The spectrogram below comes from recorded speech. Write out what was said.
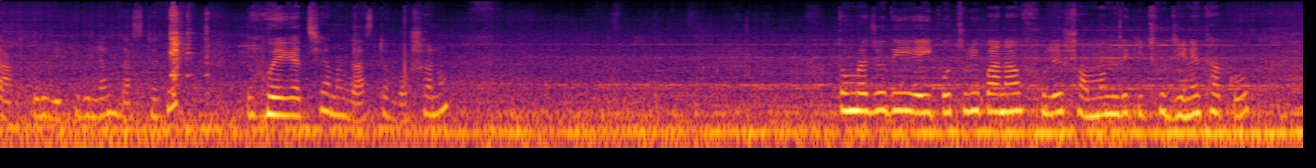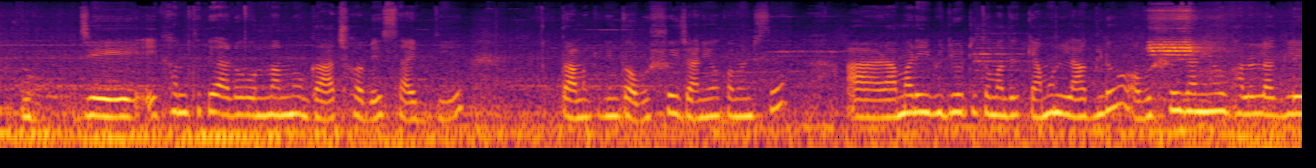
কাট করে রেখে দিলাম গাছটাকে। হয়ে গেছে আমার গাছটা বসানো। তোমরা যদি এই কচুরিপানা ফুলের সম্বন্ধে কিছু জেনে থাকো, যে এখান থেকে আরও অন্যান্য গাছ হবে সাইড দিয়ে, তো আমাকে কিন্তু অবশ্যই জানিও কমেন্টসে আর আমার এই ভিডিওটি তোমাদের কেমন লাগল, অবশ্যই জানিও। ভালো লাগলে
